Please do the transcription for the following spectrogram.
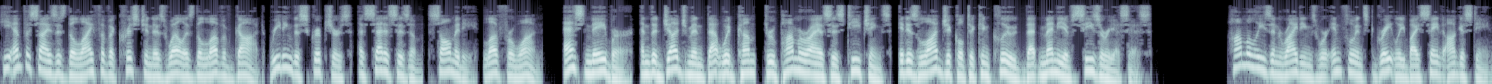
He emphasizes the life of a Christian as well as the love of God, reading the scriptures, asceticism, psalmody, love for one. S neighbor, and the judgment that would come. Through Pomerius's teachings, it is logical to conclude that many of Caesarius's homilies and writings were influenced greatly by St. Augustine.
